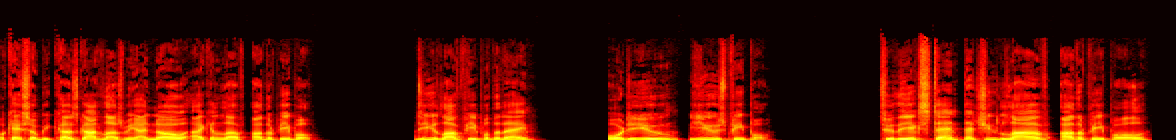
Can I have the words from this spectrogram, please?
Okay, so because God loves me, I know I can love other people. Do you love people today? Or do you use people? To the extent that you love other people,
